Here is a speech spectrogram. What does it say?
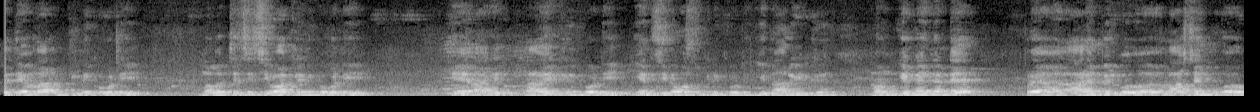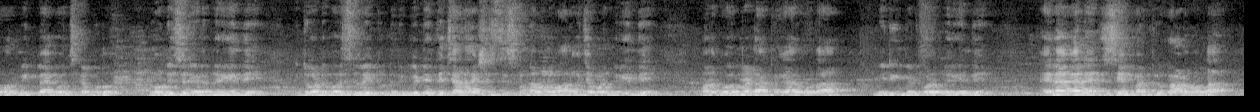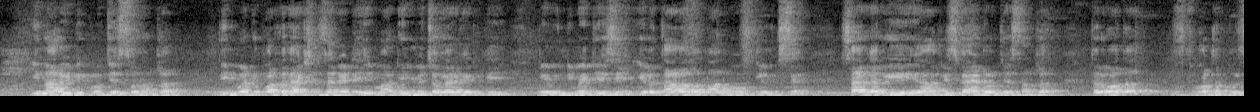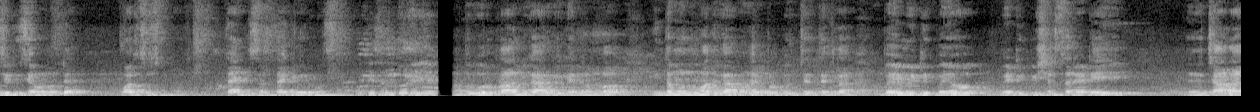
దేవనారాయణ క్లినిక్ ఒకటి మళ్ళీ వచ్చేసి శివ క్లినిక్ ఒకటి కే నాగే నాగయ్య క్లినిక్ ఒకటి ఎన్ శ్రీనివాస క్లినిక్ ఒకటి ఈ నాలుగింటికి. మనం ముఖ్యంగా ఏంటంటే ఆర్ఎంపీలకు last time one week back వచ్చినప్పుడు నోటీసులు వేయడం జరిగింది. ఇటువంటి పరిస్థితుల్లో ఇటువంటి రిపీట్ అయితే చాలా యాక్షన్స్ తీసుకుంటామని వాళ్ళకి చెప్పడం జరిగింది. మన గవర్నమెంట్ డాక్టర్ గారు కూడా మీటింగ్ పెట్టుకోవడం జరిగింది. అయినా కానీ అది సేమ్ కంటిన్యూ కావడం వల్ల ఈ నాలుగింటికి క్లోజ్ చేస్తున్నాం సార్. దీన్ని బట్టి ఫర్దర్ యాక్షన్స్ అనేవి మా డిఎంహెచ్ఓ గారికి మేము ఇంటిమేట్ చేసి ఇలా తారాలో నాలుగు క్లినిక్స్ సార్ గారికి ఆఫీస్కి హ్యాండ్ ఓవర్ చేస్తాం సార్. తర్వాత ఫర్దర్ ప్రొసీడింగ్స్ ఏమైనా ఉంటే వాళ్ళు చూసుకుంటారు. Thank you sir thank you very much sir okay sir ఇంకోటి మన తువ్వూరు ప్రాథమిక ఆరోగ్య కేంద్రంలో ఇంతకుముందు మాది కాకుండా ఇప్పుడు తెక్కల బయోమెట్రిక్ బయోమెట్రిక్ మిషన్స్ అనేవి చాలా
